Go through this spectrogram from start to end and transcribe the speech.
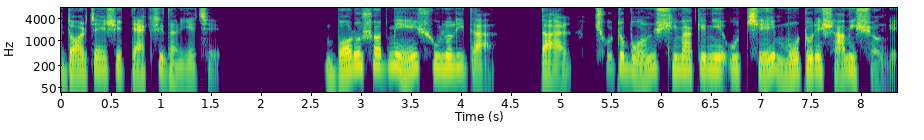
দরজায় এসে ট্যাক্সি দাঁড়িয়েছে। বড় সৎ মেয়ে সুললিতা তার ছোট বোন সীমাকে নিয়ে উঠছে মোটরে স্বামীর সঙ্গে।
